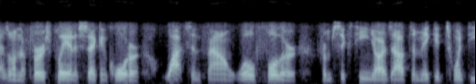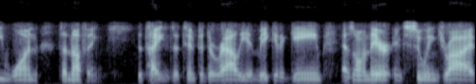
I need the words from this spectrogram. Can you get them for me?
as on the first play of the second quarter, Watson found Will Fuller from 16 yards out to make it 21 to nothing. The Titans attempted to rally and make it a game, as on their ensuing drive,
